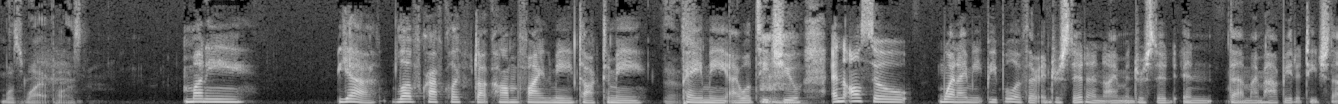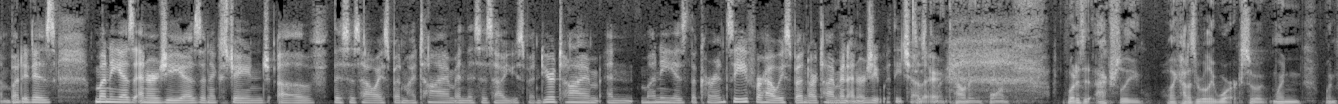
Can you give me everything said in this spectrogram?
Was why I paused. Money yeah lovecraftcollective.com find me talk to me Yes. pay me i will teach you and also when i meet people if they're interested and i'm interested in them i'm happy to teach them but it is money as energy as an exchange of this is how i spend my time and this is how you spend your time and money is the currency for how we spend our time and energy with each Just other an accounting form. What does it actually like? How does it really work? So when when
